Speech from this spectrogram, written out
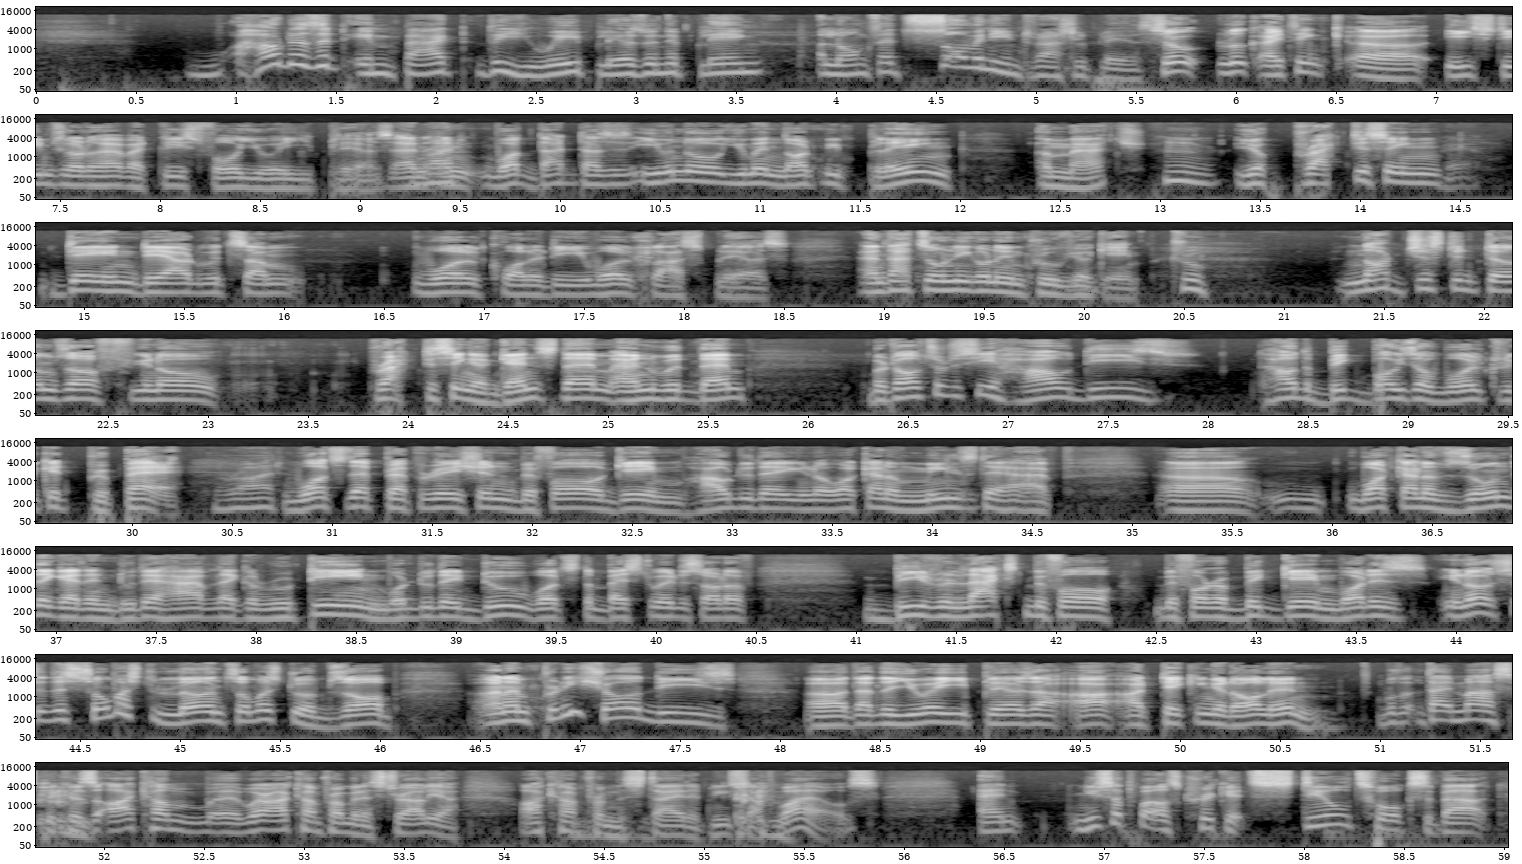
How does it impact the UAE players when they're playing alongside so many international players? So look, I think uh, each team's got to have at least four UAE players, and Right. and what that does is even though you may not be playing a match, Hmm. you're practicing day in day out with some world quality, world class players, and that's only going to improve your game. True. Not just in terms of you know practicing against them and with them, but also to see how these how the big boys of world cricket prepare. Right. What's their preparation before a game? How do they, you know, what kind of meals they have? Uh, what kind of zone they get in? Do they have like a routine? What do they do? What's the best way to sort of be relaxed before before a big game. What is you know? So there's so much to learn, so much to absorb, and I'm pretty sure these uh, that the UAE players are, are, are taking it all in. Well, they must because I come where I come from in Australia. I come from the state of New South Wales, and New South Wales cricket still talks about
